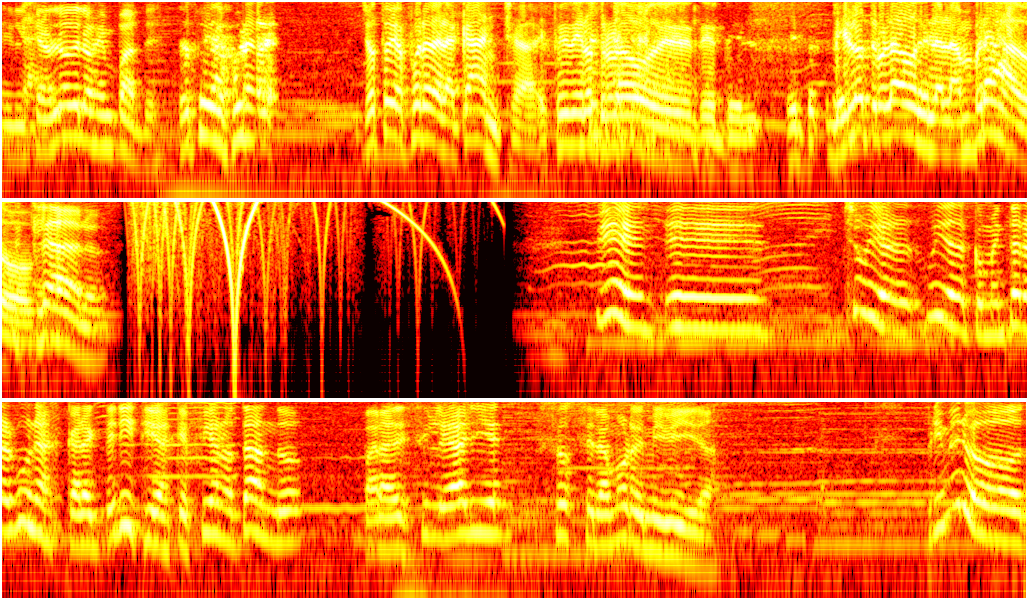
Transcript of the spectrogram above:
El que habló de los empates. Yo estoy afuera de, yo estoy afuera de la cancha, estoy del otro lado del otro lado del alambrado. Claro. Bien, eh, yo voy a, voy a comentar algunas características que fui anotando para decirle a alguien, sos el amor de mi vida. Primero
